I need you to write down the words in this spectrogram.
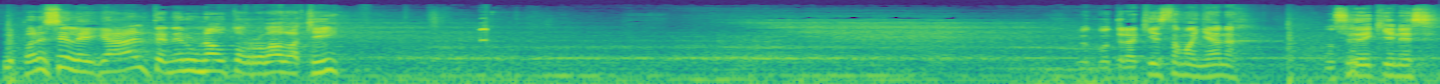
¿Le parece legal tener un auto robado aquí? Lo encontré aquí esta mañana. No sé de quién es.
